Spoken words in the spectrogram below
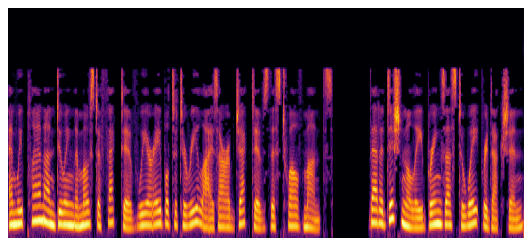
and we plan on doing the most effective we are able to to realize our objectives this 12 months. That additionally brings us to weight reduction.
